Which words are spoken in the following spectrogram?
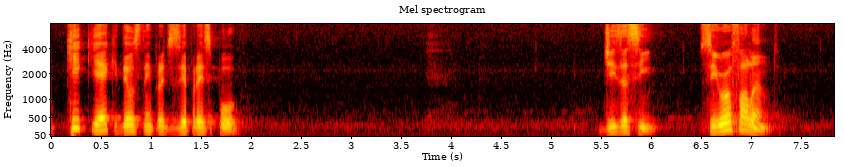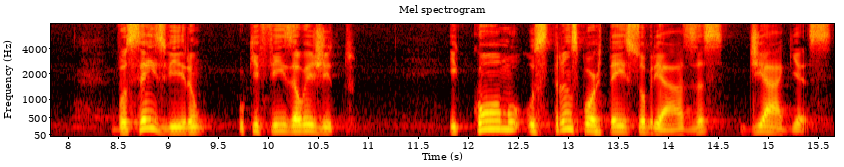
o que, que é que Deus tem para dizer para esse povo. Diz assim: o Senhor falando, vocês viram o que fiz ao Egito, e como os transportei sobre asas de águias,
